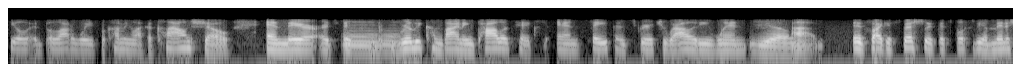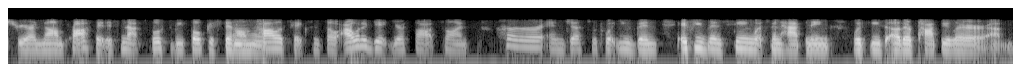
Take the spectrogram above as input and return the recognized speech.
feel in a lot of ways becoming like a clown show, and there it's, it's Mhm. really combining politics and faith and spirituality when Yeah. um, it's like especially if it's supposed to be a ministry or a nonprofit, it's not supposed to be focused in Mhm. on politics. And so I want to get your thoughts on her and just with what you've been if you've been seeing what's been happening with these other popular um,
